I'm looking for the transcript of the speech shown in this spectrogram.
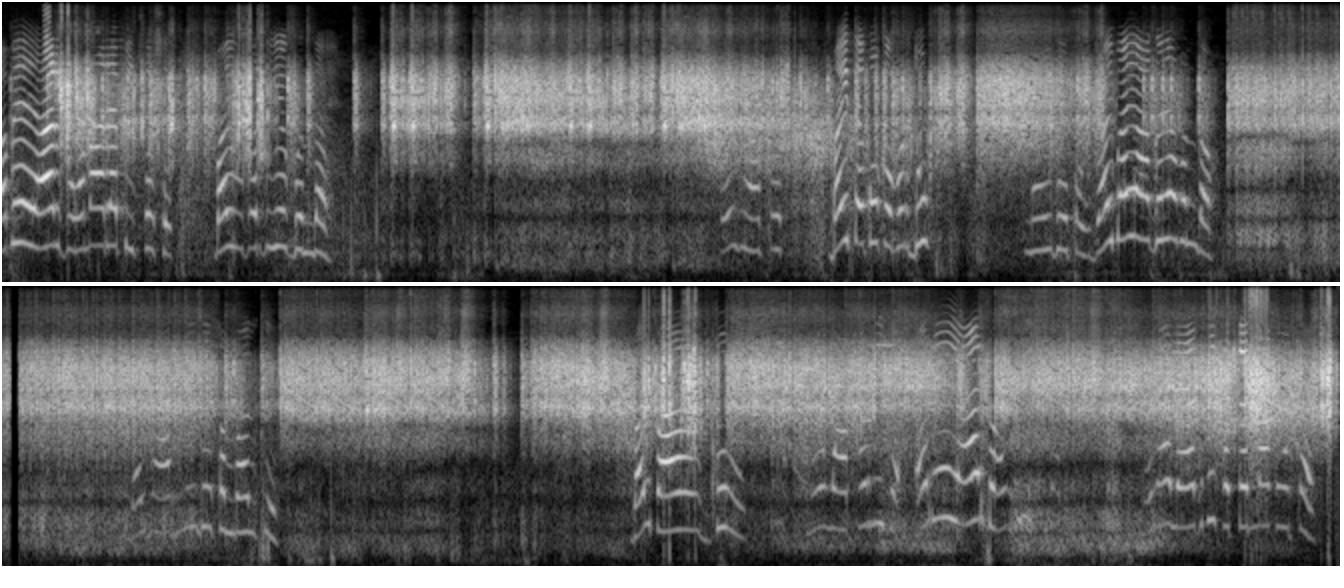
अबे यार जोन आ रहा है पीछे से। भाई, उधर भी एक बंदा है। भाई, यहाँ पर भाई तेको कवर दूँ? नहीं देता हूँ। भाई भाई, आ गया बंदा। भाई मार नहीं दे संभाल के भाई भागो मैं वहाँ पर नहीं जा अरे यार भाई मेरा लैग भी खतरनाक होता है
